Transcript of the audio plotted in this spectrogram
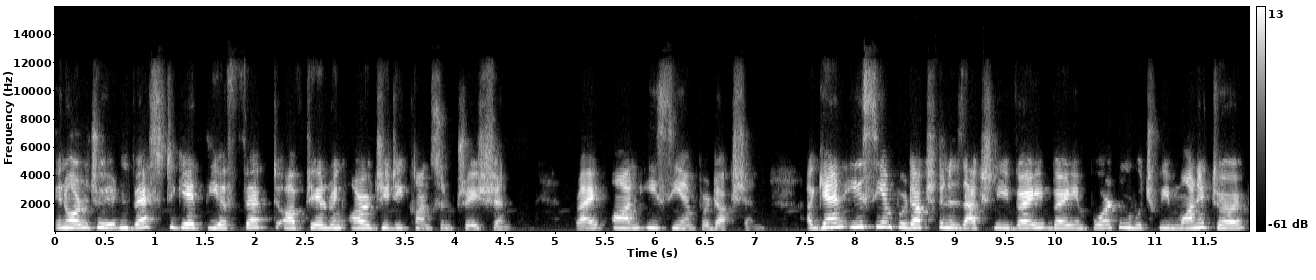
in order to investigate the effect of tailoring RGD concentration, right, on ECM production. Again, ECM production is actually very, very important, which we monitor.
